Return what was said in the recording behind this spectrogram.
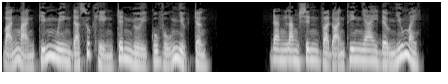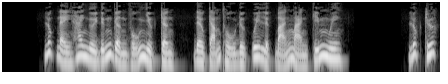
bản mạng kiếm nguyên đã xuất hiện trên người của Vũ Nhược Trần. Đăng Lăng Sinh và Đoạn Thiên Nhai đều nhíu mày. Lúc này hai người đứng gần Vũ Nhược Trần, đều cảm thụ được uy lực bản mạng kiếm nguyên. Lúc trước,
